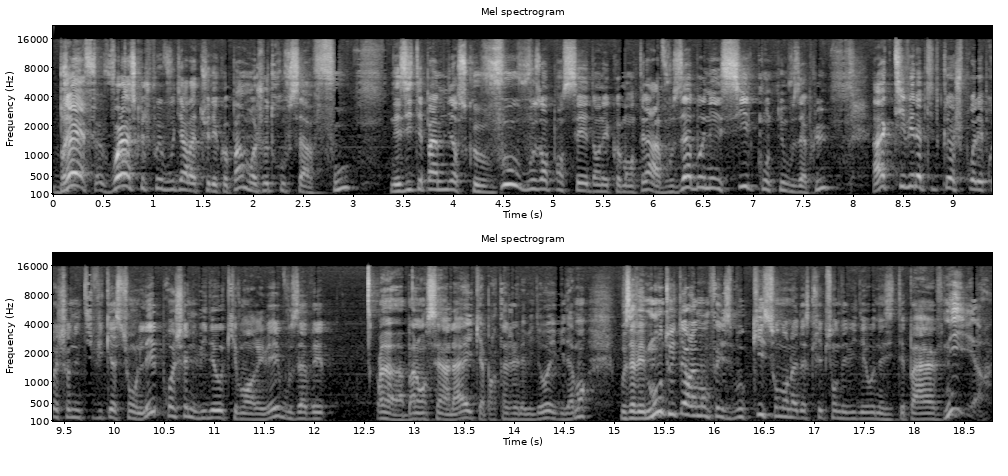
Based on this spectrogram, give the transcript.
Bref, voilà ce que je pouvais vous dire là-dessus les copains, moi je trouve ça fou. N'hésitez pas à me dire ce que vous, vous en pensez dans les commentaires, à vous abonner si le contenu vous a plu, à activer la petite cloche pour les prochaines notifications, les prochaines vidéos qui vont arriver. Vous avez euh, à balancer un like, à partager la vidéo évidemment. Vous avez mon Twitter et mon Facebook qui sont dans la description des vidéos, n'hésitez pas à venir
